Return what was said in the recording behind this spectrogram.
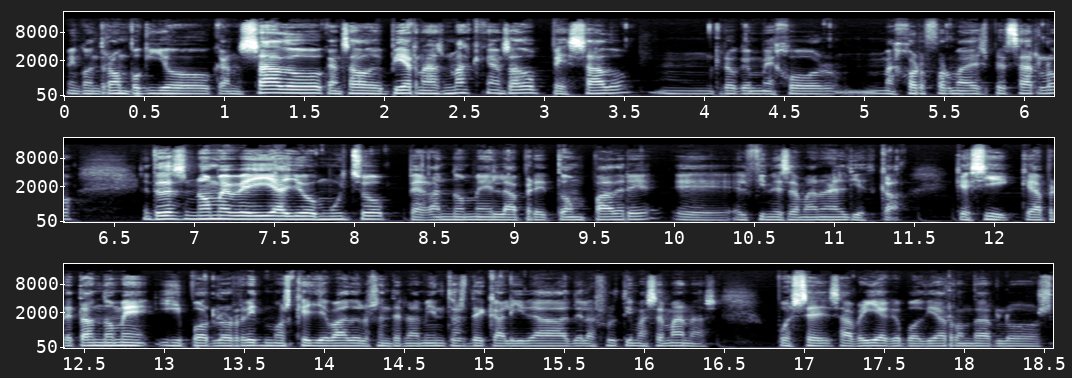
Me encontraba un poquillo cansado, cansado de piernas, más que cansado, pesado. Mm, creo que mejor, mejor forma de expresarlo. Entonces no me veía yo mucho pegándome el apretón padre eh, el fin de semana en el 10K. Que sí, que apretándome y por los ritmos que he llevado los entrenamientos de calidad de las últimas semanas, pues sabría que podía rondar los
